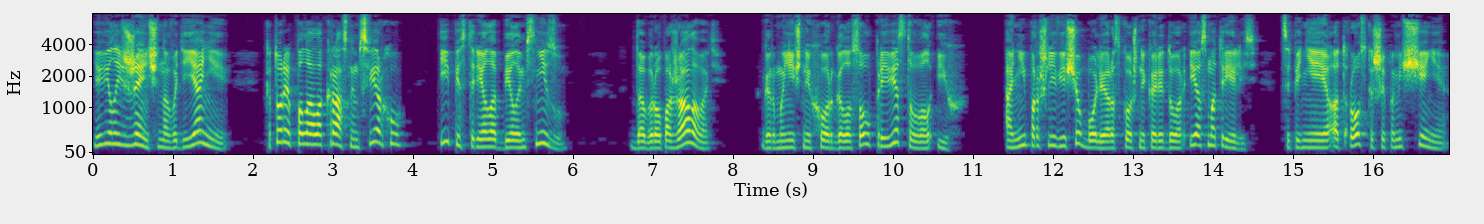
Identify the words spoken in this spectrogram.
явилась женщина в одеянии, которая пылала красным сверху и пестрела белым снизу. «Добро пожаловать!» Гармоничный хор голосов приветствовал их. Они прошли в еще более роскошный коридор и осмотрелись, цепенея от роскоши помещения.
